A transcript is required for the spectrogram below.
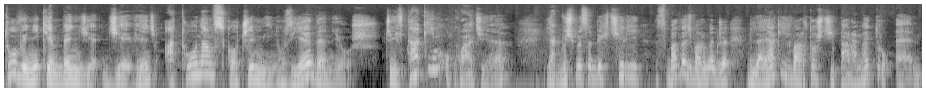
tu wynikiem będzie 9, a tu nam wskoczy minus 1 już. Czyli w takim układzie, jakbyśmy sobie chcieli zbadać warunek, że dla jakich wartości parametru m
